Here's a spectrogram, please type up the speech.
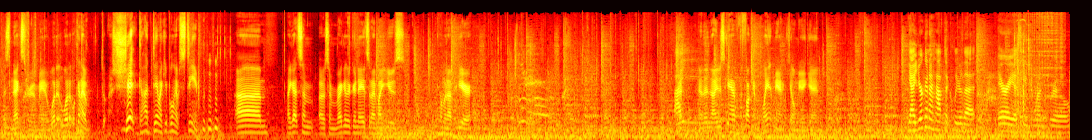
This next room, man. What what what kind of shit? God damn! I keep pulling up Steam. um, I got some uh, some regular grenades that I might use coming up here, Bye. and then I just can't have the fucking plant man kill me again. Yeah, you're gonna have to clear that area so you can run through.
